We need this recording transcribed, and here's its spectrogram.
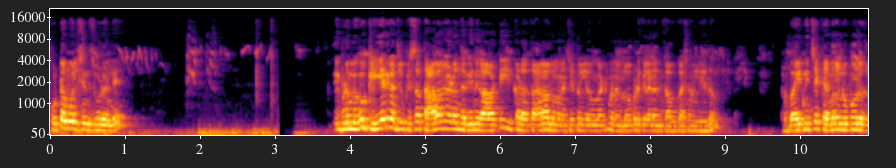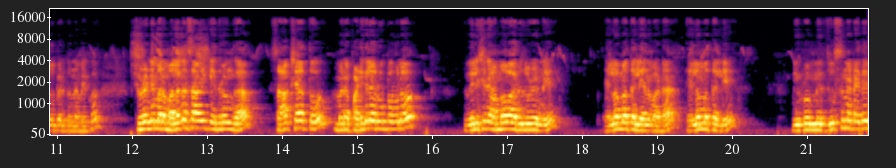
పుట్టమొలిచింది చూడండి. ఇప్పుడు మీకు క్లియర్గా చూపిస్తా. తాళం వేయడం జరిగింది కాబట్టి ఇక్కడ తాళాలు మన చేతుల్లో లేవు కాబట్టి మనం లోపలికి వెళ్ళడానికి అవకాశం లేదు. బయట నుంచే కెమెరా రూపంలో చూపెడుతున్నా మీకు. చూడండి మన మల్లన్న స్వామికి ఎదురుగా సాక్షాత్తు మన పడిగల రూపంలో వెలిసిన అమ్మవారు చూడండి. ఎల్లమ్మ తల్లి అనమాట ఎల్లమ్మ తల్లి. మీకు మీరు చూస్తున్నట్టయితే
